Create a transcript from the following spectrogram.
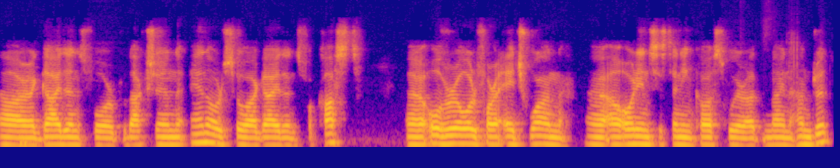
our guidance for production and also our guidance for cost. overall, for H1, our all-in sustaining costs were at 900.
